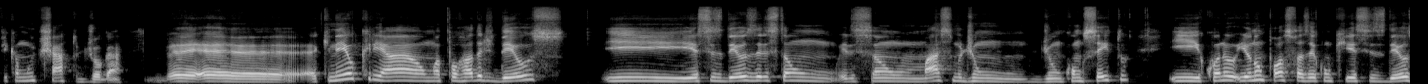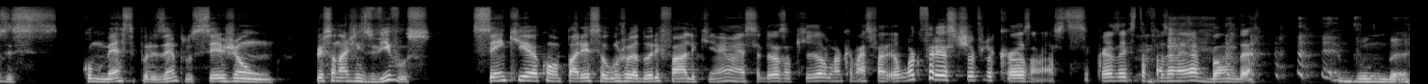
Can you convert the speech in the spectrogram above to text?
fica muito chato de jogar. É, é, é que nem eu criar uma porrada de deus e esses deuses eles estão eles são máximo de um, de um conceito e quando eu, eu não posso fazer com que esses deuses como mestre, por exemplo, sejam personagens vivos, sem que apareça algum jogador e fale que ah, esse deus aqui eu nunca mais faria. Eu nunca faria esse tipo de coisa, mas essa coisa aí que você tá fazendo é bunda. é bunda.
